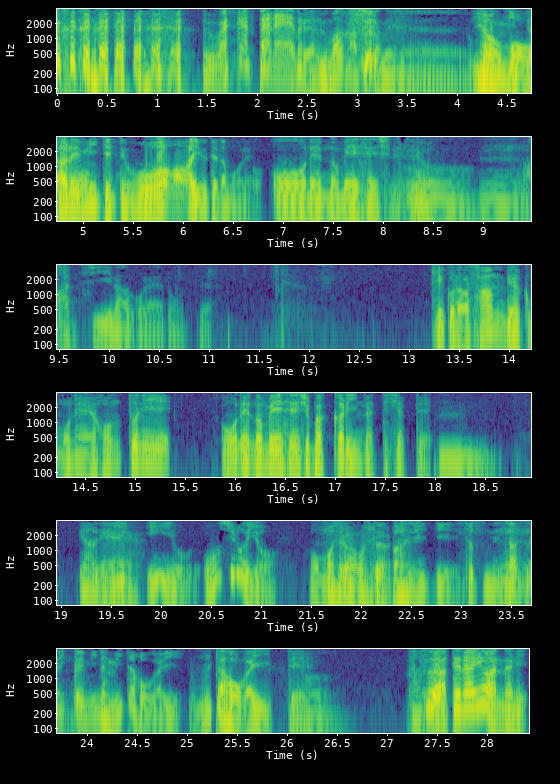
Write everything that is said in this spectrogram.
うまかったねとか。うまかったね。いや、もうあれ見てて、おー言ってたもん、俺。往年の名選手ですよ。うんうん。熱いな、これ、と思って。結構だから300もね、本当に往年の名選手ばっかりになってきちゃって。うん。いや、ねいい、いいよ。面白いよ。面白い面白いスー。パー GT。ちょっとね、うんちゃんと一回みんな見た方がいい。見た方がいいって。うん普通当てないよ、あんなに。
